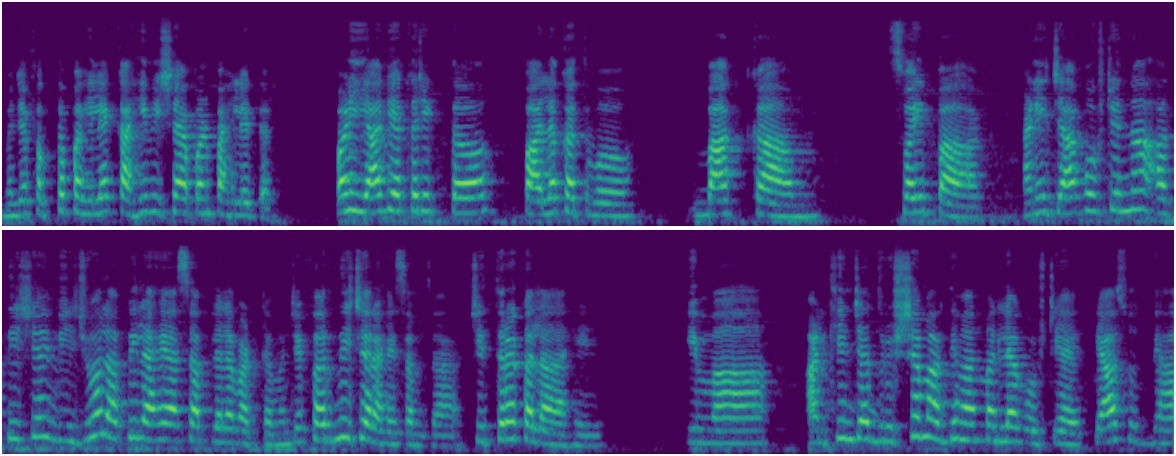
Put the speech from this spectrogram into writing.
म्हणजे फक्त पहिले काही विषय आपण पाहिले तर. पण या व्यतिरिक्त पालकत्व बागकाम स्वयंपाक आणि ज्या गोष्टींना अतिशय व्हिज्युअल अपील आहे असं आपल्याला वाटतं म्हणजे फर्निचर आहे समजा चित्रकला आहे किंवा आणखीन ज्या दृश्य माध्यमांमधल्या गोष्टी आहेत त्या सुद्धा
